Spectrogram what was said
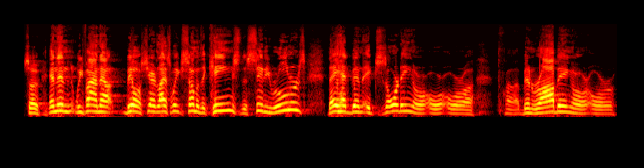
So, and then we find out, Bill shared last week, some of the kings, the city rulers, they had been exhorting or, or, or uh, uh, been robbing or, or,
